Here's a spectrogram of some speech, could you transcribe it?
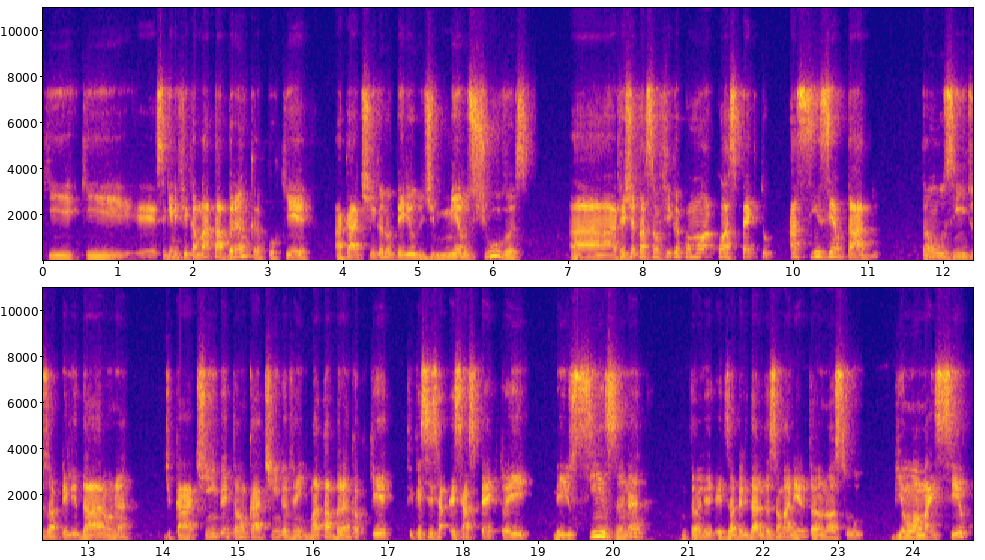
que, que eh, significa mata branca, porque a Caatinga, no período de menos chuvas, a vegetação fica com, uma, com aspecto acinzentado. Então, os índios apelidaram né, de Caatinga, então Caatinga vem de Mata Branca, porque fica esse, esse aspecto aí meio cinza, né? Então, eles apelidaram dessa maneira. Então, é o nosso bioma mais seco.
